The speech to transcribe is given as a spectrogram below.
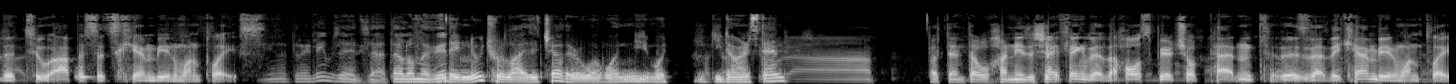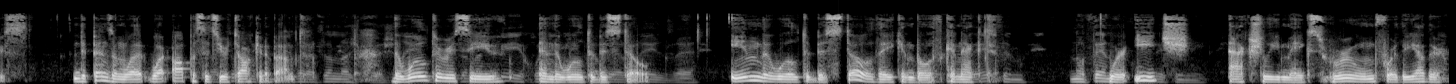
the two opposites can be in one place? They neutralize each other. What, what, what you don't understand? I think that the whole spiritual patent is that they can be in one place. Depends on what, what opposites you're talking about. The will to receive and the will to bestow. In the will to bestow, they can both connect, where each actually makes room for the other.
